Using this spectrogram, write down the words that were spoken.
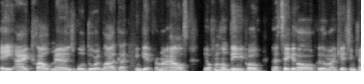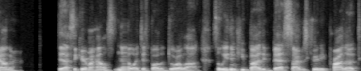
AI cloud manageable door lock I can get for my house, you know, from Home Depot, and I take it home, put it on my kitchen counter. Did I secure my house? No, I just bought a door lock. So even if you buy the best cybersecurity product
